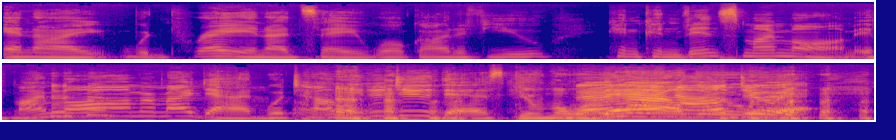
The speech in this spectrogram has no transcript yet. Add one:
And I would pray and I'd say, Well, God, if you can convince my mom, if my mom or my dad would tell me to do this, Give 'em a Then word. then I'll I'll, do do it. it.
